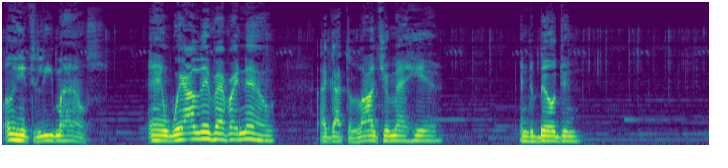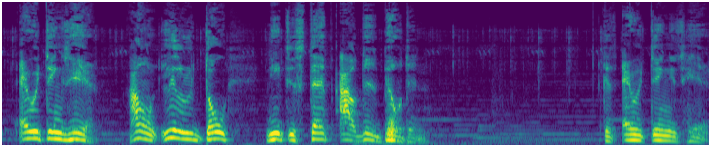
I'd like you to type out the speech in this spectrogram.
I don't need to leave my house, and where I live at right now, I got the laundromat here, in the building. Everything's here. I don't literally don't need to step out this building. Because everything is here.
